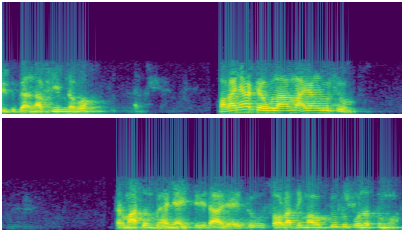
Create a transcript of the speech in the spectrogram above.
Ditinggal Nabi, kenapa? Makanya ada ulama yang lucu. Termasuk banyak istri saya itu, sholat lima waktu itu kunut semua.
